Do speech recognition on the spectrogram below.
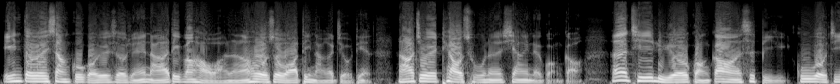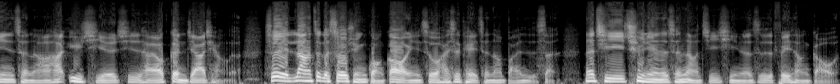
一定都会上 Google 去搜寻，哪个地方好玩啊，或者说我要订哪个酒店，然后就会跳出呢相应的广告。那其实旅游广告呢是比 Google 经营层啊，它预期的其实还要更加强的，所以让这个搜寻广告营收还是可以成长百分之三。那其实去年的成长基期呢是非常高的，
